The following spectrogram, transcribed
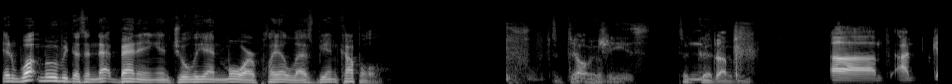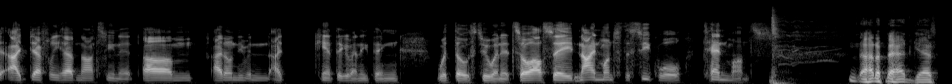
In what movie does Annette Bening and Julianne Moore play a lesbian couple? It's a good oh, jeez. It's a good movie. Um, I I definitely have not seen it. Um, I don't even I can't think of anything with those two in it. So I'll say nine months the sequel, ten months. Not a bad guess.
